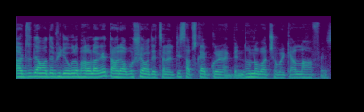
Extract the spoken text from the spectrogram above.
আর যদি আমাদের ভিডিওগুলো ভালো লাগে, তাহলে অবশ্যই আমাদের চ্যানেলটি সাবস্ক্রাইব করে রাখবেন। ধন্যবাদ সবাইকে, আল্লাহ হাফেজ।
